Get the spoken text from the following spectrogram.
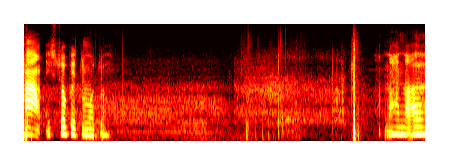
Ha stop ettim otu. Allah Allah.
